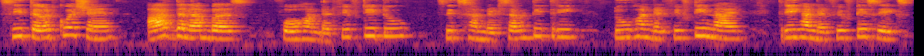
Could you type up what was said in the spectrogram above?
See third question. Are the numbers 452, 673, 259, 356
